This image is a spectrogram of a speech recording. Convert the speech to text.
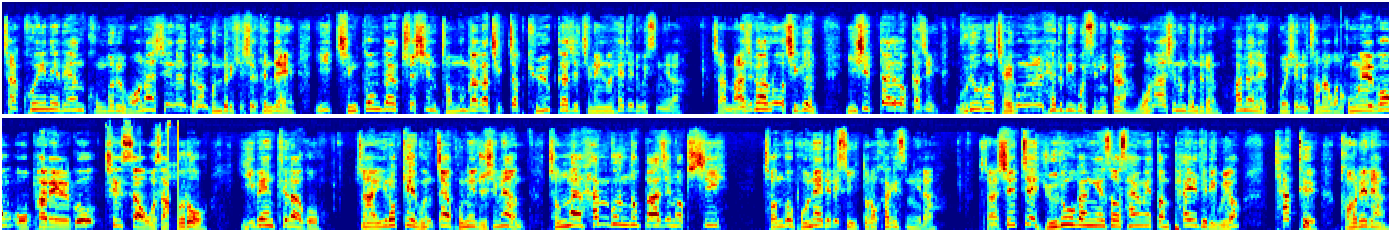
자, 코인에 대한 공부를 원하시는 그런 분들이 계실 텐데 이 증권가 출신 전문가가 직접 교육까지 진행을 해드리고 있습니다. 자, 마지막으로 지금 20달러까지 무료로 제공을 해드리고 있으니까 원하시는 분들은 화면에 보이시는 전화번호 010-5819-7453으로 이벤트라고 자, 이렇게 문자 보내주시면 정말 한 분도 빠짐없이 전부 보내드릴 수 있도록 하겠습니다. 자, 실제 유료 강의에서 사용했던 파일들이고요. 차트, 거래량,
